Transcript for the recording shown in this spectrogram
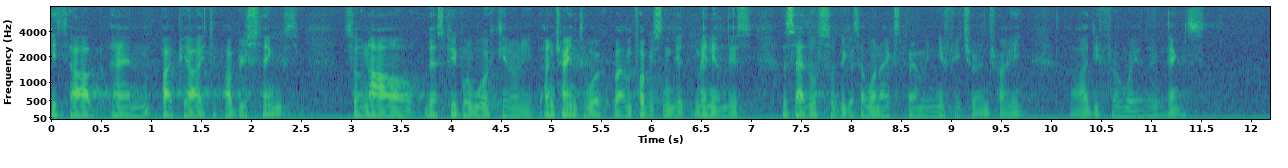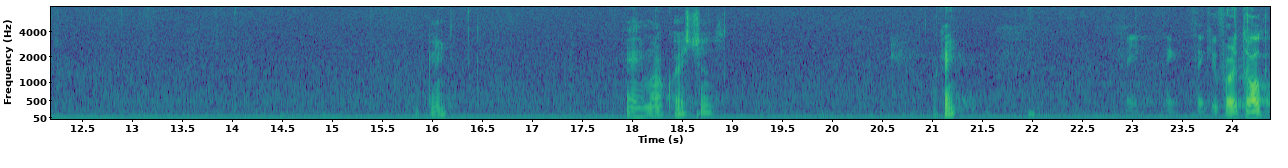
GitHub and PyPI to publish things. So now there's people working on it. I'm trying to work, but I'm focusing mainly on this. As I said, also because I want to experiment new feature and try a different way of doing things. Okay. Any more questions? Okay. Hey, thank, thank you for the talk.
